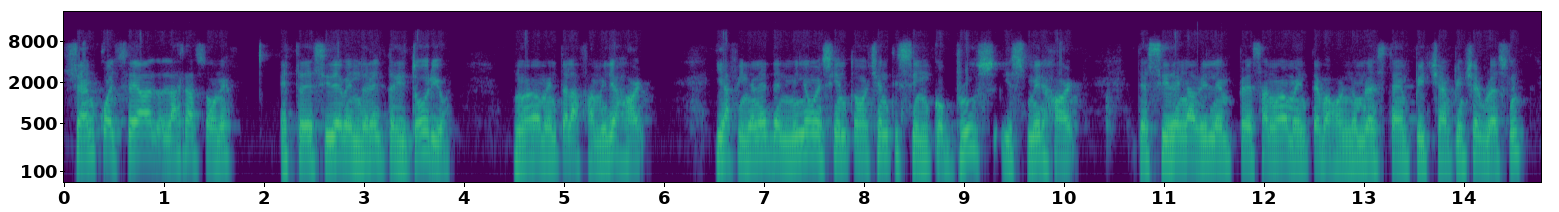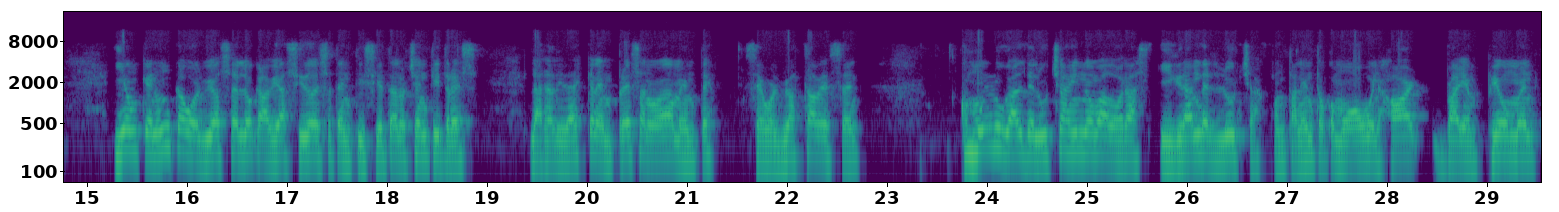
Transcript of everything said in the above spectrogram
Sean cuales sean las razones, este decide vender el territorio nuevamente a la familia Hart, y a finales de 1985 Bruce y Smith Hart deciden abrir la empresa nuevamente bajo el nombre de Stampede Championship Wrestling, y aunque nunca volvió a ser lo que había sido del 77 al 83, la realidad es que la empresa nuevamente se volvió a establecer como un lugar de luchas innovadoras y grandes luchas con talento como Owen Hart, Brian Pillman,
